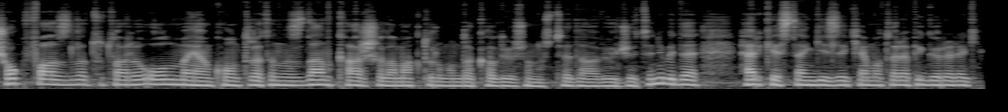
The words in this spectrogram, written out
çok fazla tutarı olmayan kontratınızdan karşılamak durumunda kalıyorsunuz tedavi ücretini. Bir de herkesten gizli kemoterapi görerek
